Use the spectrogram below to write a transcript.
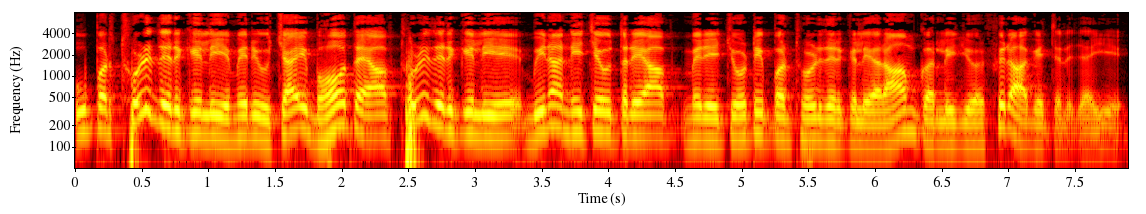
ऊपर थोड़ी देर के लिए मेरी ऊंचाई बहुत है आप थोड़ी देर के लिए बिना नीचे उतरे आप मेरी चोटी पर थोड़ी देर के लिए आराम कर लीजिए और फिर आगे चले जाइए।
